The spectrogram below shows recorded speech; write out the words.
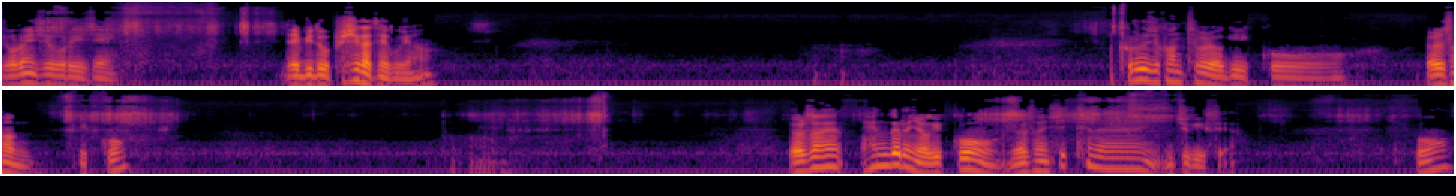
이런 음, 식으로 이제 내비도 표시가 되고요. 크루즈 컨트롤 여기 있고 열선 있고. 열선 핸- 핸들은 여기 있고 열선 시트는 이쪽에 있어요. 그리고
